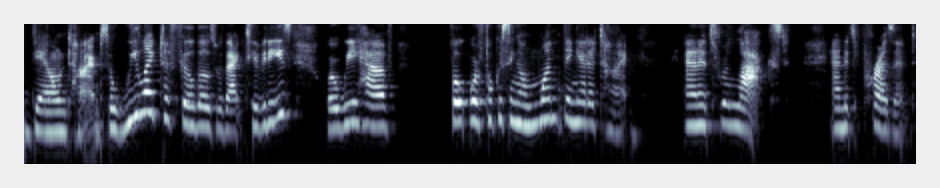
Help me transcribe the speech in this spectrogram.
downtime. So, we like to fill those with activities where we have fo- we're focusing on one thing at a time and it's relaxed and it's present.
